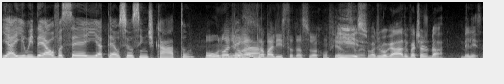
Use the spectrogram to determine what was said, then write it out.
E aí o ideal é você ir até o seu sindicato. Ou no advogado pegar- trabalhista da sua confiança. Isso, né? o advogado que vai te ajudar. Beleza.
